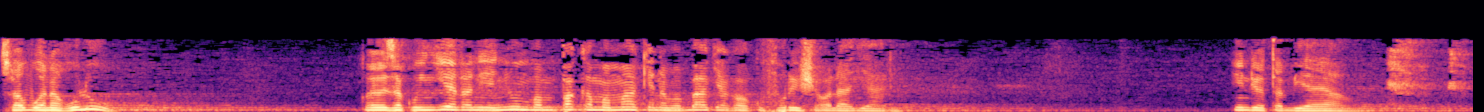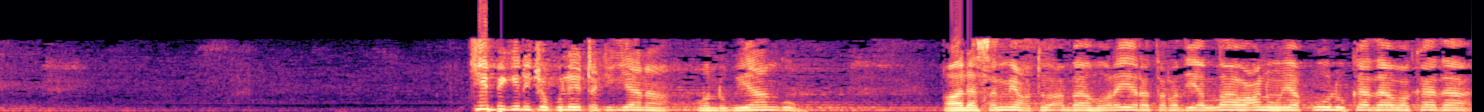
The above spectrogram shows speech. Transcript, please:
Sababu wana ghuluu. Kwaweza kuingia ndani ya nyumba mpaka mamake na babake akawakufurisha wala ajali. Hii ndio tabia yao kipi kilichokuleta kijana wa ndugu yangu قال سمعت أبا هريرة رضي الله عنه يقول كذا وكذا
